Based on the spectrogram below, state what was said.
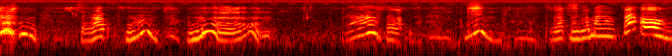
sarap. Mm. mm. Ah, sarap. Mm. Sarap ng laman ng tao.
